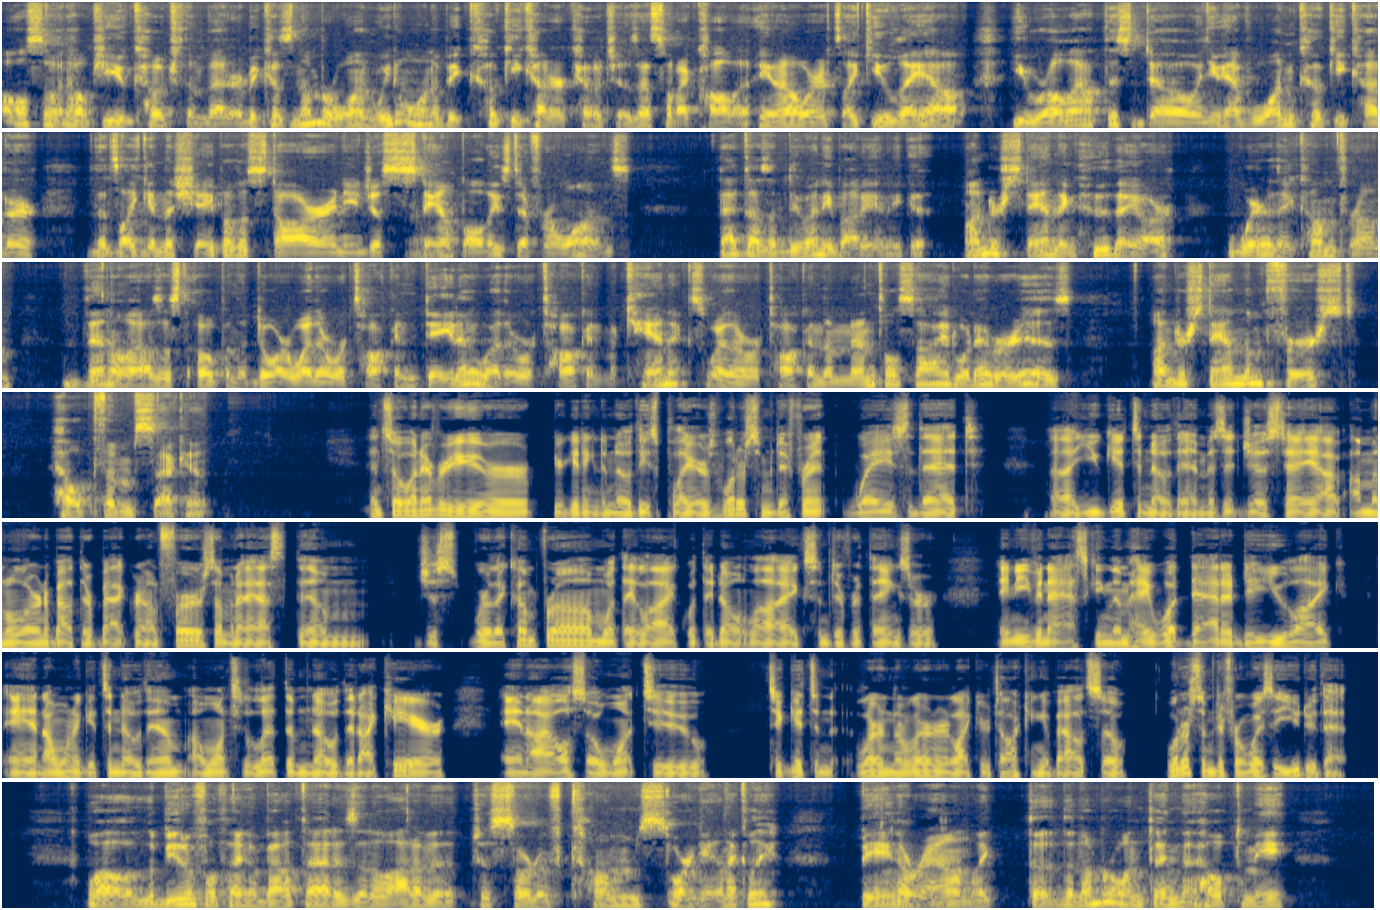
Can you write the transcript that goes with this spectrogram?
also it helps you coach them better because number one we don't want to be cookie cutter coaches that's what i call it you know where it's like you lay out you roll out this dough and you have one cookie cutter that's mm-hmm. like in the shape of a star and you just stamp right. all these different ones that doesn't do anybody any good understanding who they are where they come from then allows us to open the door whether we're talking data whether we're talking mechanics whether we're talking the mental side whatever it is understand them first help them second and so, whenever you're you're getting to know these players, what are some different ways that uh, you get to know them? Is it just, hey, I, I'm going to learn about their background first. I'm going to ask them just where they come from, what they like, what they don't like, some different things, or and even asking them, hey, what data do you like? And I want to get to know them. I want to let them know that I care, and I also want to to get to learn the learner, like you're talking about. So, what are some different ways that you do that? Well, the beautiful thing about that is that a lot of it just sort of comes organically. Being around, like the, the number one thing that helped me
